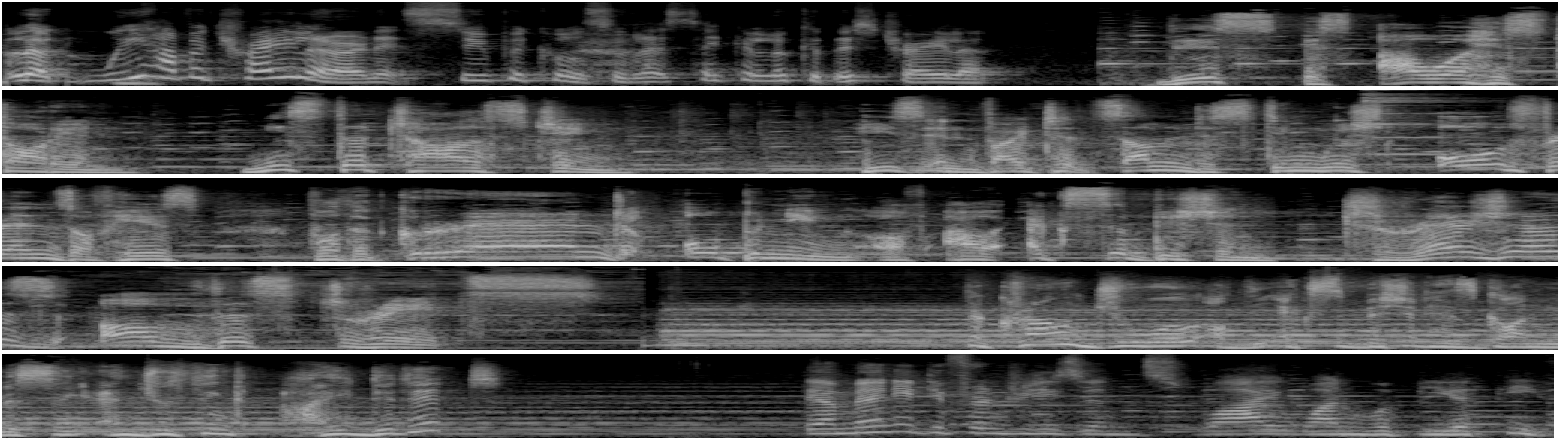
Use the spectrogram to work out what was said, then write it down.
Look, we have a trailer and it's super cool. So let's take a look at this trailer. This is our historian, Mr. Charles Ching. He's invited some distinguished old friends of his for the grand opening of our exhibition, Treasures of the Straits. The crown jewel of the exhibition has gone missing, and you think I did it? There are many different reasons why one would be a thief.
